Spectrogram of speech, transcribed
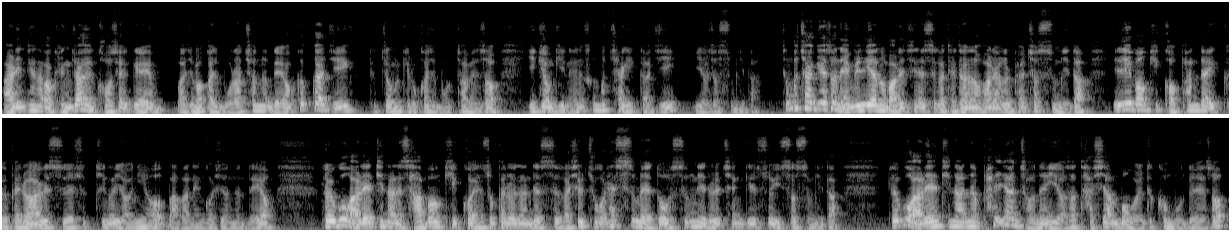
아르헨티나가 굉장히 거세게 마지막까지 몰아쳤는데요. 끝까지 득점을 기록하지 못하면서 이 경기는 승부차기까지 이어졌습니다. 승부차기에선 에밀리아노 마르티네스가 대단한 활약을 펼쳤습니다. 1, 2번 키커 판다이크 베르하위스의 슈팅을 연이어 막아낸 것이었는데요. 결국 아르헨티나는 4번 키커 엔소 페르난데스가 실축을 했음에도 승리를 챙길 수 있었습니다. 결국 아르헨티나는 8년 전에 이어서 다시 한번 월드컵 무대에서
